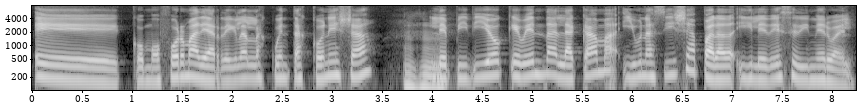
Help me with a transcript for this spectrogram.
eh, como forma de arreglar las cuentas con ella, Le pidió que venda la cama y una silla para y le dé ese dinero a él.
